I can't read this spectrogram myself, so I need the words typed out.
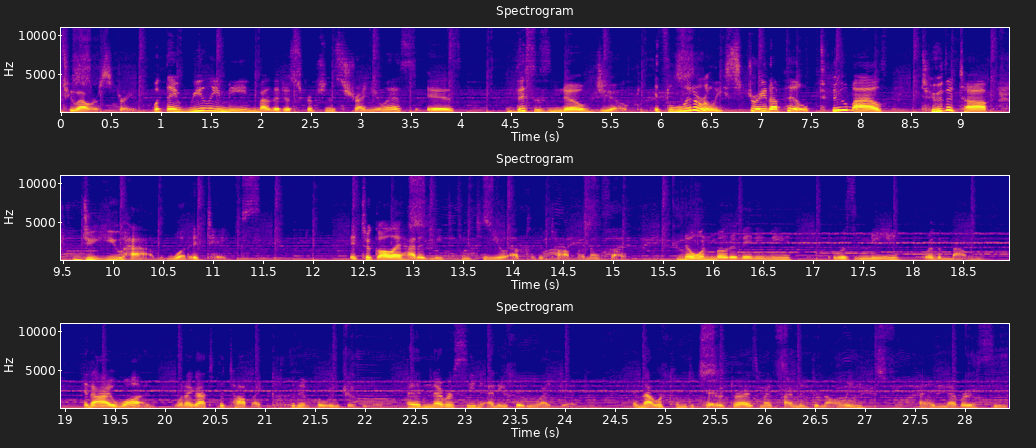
two hours straight. What they really mean by the description strenuous is this is no joke. It's literally straight uphill, two miles to the top. Do you have what it takes? It took all I had in me to continue up to the top by myself. No one motivating me. It was me or the mountain and I won. When I got to the top, I couldn't believe the view. I had never seen anything like it, and that would come to characterize my time in Denali. I had never seen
